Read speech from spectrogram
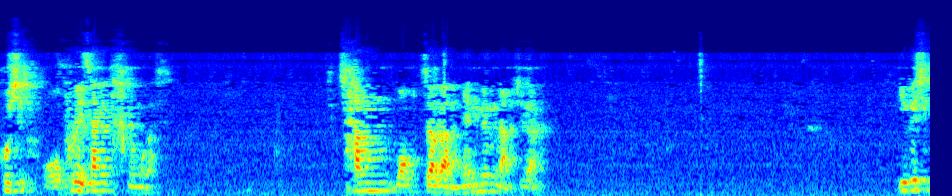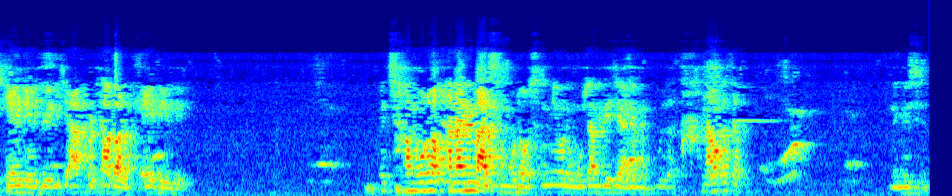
95% 이상이 다 넘어갔어요. 참 목자가 몇 명 남지가 않아요. 이것이 대대교이지 앞을 다가올 대대교. 참으로 하나님 말씀으로 성령으로 무장되지 않으면 우리가 다 나와가자. 넘겼어요.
